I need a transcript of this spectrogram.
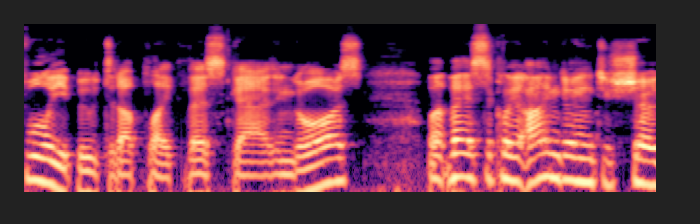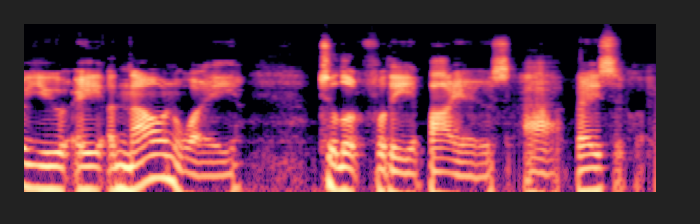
fully booted up like this, guys and girls, but basically I'm going to show you a known way to look for the BIOS app basically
